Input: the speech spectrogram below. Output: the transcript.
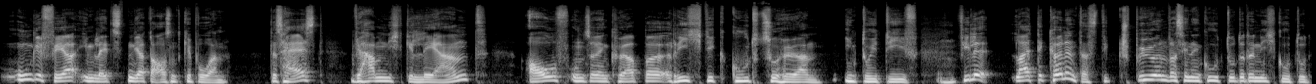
ungefähr im letzten Jahrtausend geboren. Das heißt, wir haben nicht gelernt, auf unseren Körper richtig gut zu hören, intuitiv. Viele Leute können das, die spüren, was ihnen gut tut oder nicht gut tut.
